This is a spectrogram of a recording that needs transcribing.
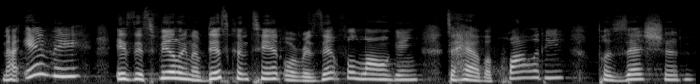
Now, envy is this feeling of discontent or resentful longing to have a quality, possession,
